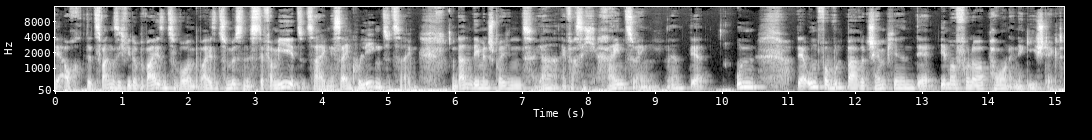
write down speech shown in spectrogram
der auch der Zwang, sich wieder beweisen zu wollen, beweisen zu müssen, es der Familie zu zeigen, es seinen Kollegen zu zeigen. Und dann dementsprechend, ja, einfach sich reinzuhängen. Ja, der un, der unverwundbare Champion, der immer voller Power und Energie steckt,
